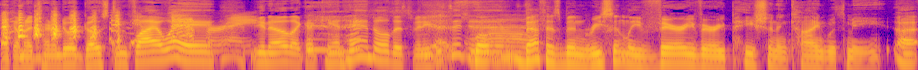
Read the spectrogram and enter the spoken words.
Like I'm going to turn into a ghost and fly away. Evaporate. You know, like I can't handle this many decisions. Well, Beth has been recently very, very patient and kind with me. Uh,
